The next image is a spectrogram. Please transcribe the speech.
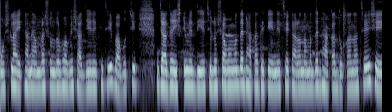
মশলা এখানে আমরা সুন্দরভাবে সাজিয়ে রেখেছি। বাবুচি যা যা এস্টিমেট দিয়েছিল সব আমাদের ঢাকা থেকে এনেছে, কারণ আমাদের ঢাকার দোকান আছে, সেই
